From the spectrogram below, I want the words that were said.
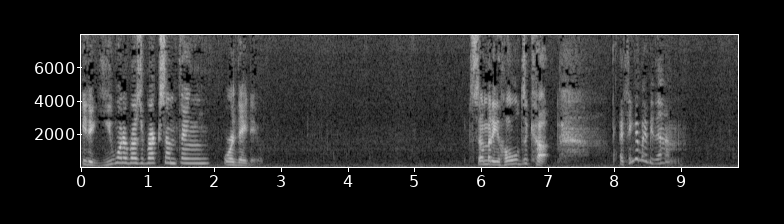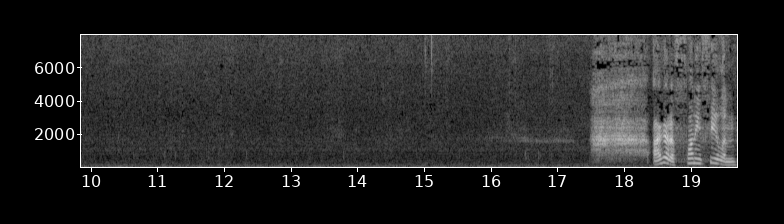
Either you want to resurrect something, or they do. Somebody holds a cup. I think it might be them. I got a funny feeling.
